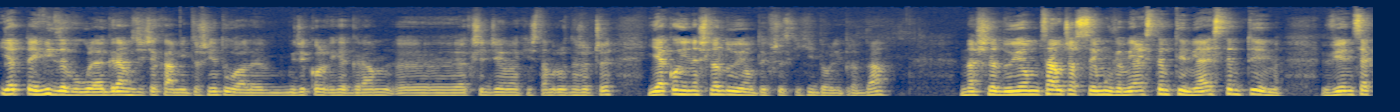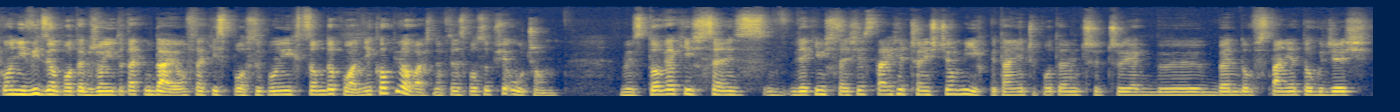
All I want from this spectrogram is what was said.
ja tutaj widzę w ogóle, jak gram z dzieciakami, też nie tu, ale gdziekolwiek jak gram, yy, jak się dzieją jakieś tam różne rzeczy, jak oni naśladują tych wszystkich idoli, prawda? Naśladują, cały czas sobie mówią, ja jestem tym, ja jestem tym, więc jak oni widzą potem, że oni to tak udają w taki sposób, oni chcą dokładnie kopiować, no w ten sposób się uczą. Więc to w, jakiś sens, w jakimś sensie staje się częścią ich. Pytanie, czy potem, czy, czy jakby będą w stanie to gdzieś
